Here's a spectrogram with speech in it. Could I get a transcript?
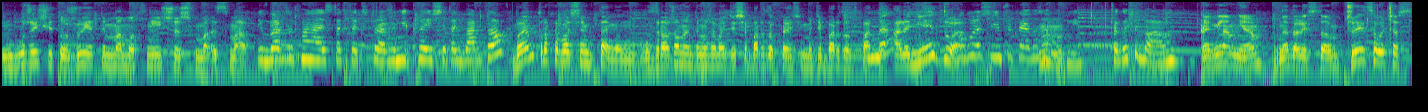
Im dłużej się to żuje, tym ma mocniejszy szma- smak. I bardzo fajna jest tak tekstura, że nie klei się tak bardzo. Byłem trochę właśnie tego, zrażony tym, że będzie się bardzo kleić i będzie bardzo twarde, ale nie jest W złe. ogóle się nie przykleja do zębów mi. Czego się bałam. Jak dla mnie, nadal jest to, czuję cały czas,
